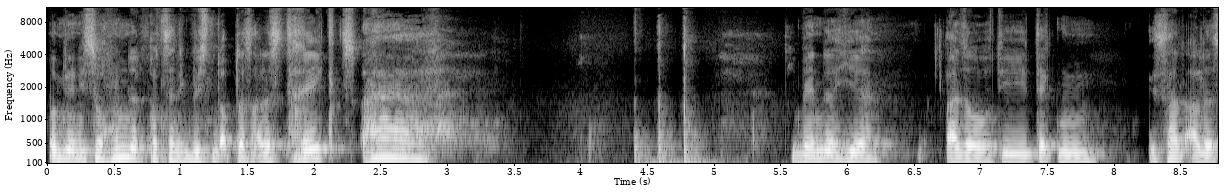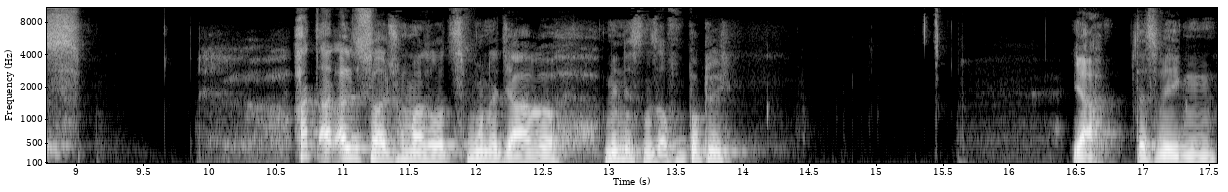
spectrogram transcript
und wir nicht so hundertprozentig wissen, ob das alles trägt. Ah. Die Wände hier, also die Decken ist halt alles, hat halt alles halt schon mal so 200 Jahre mindestens auf dem Buckel. Ja, deswegen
